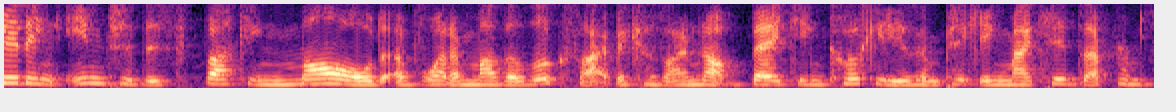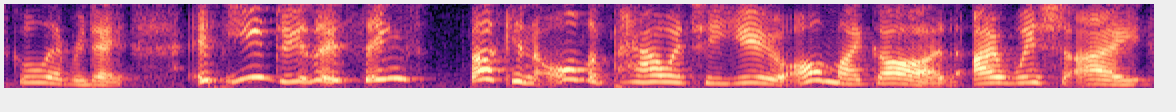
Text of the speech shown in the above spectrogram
fitting into this fucking mold of what a mother looks like because I'm not baking cookies and picking my kids up from school every day. If you do those things, fucking all the power to you. Oh my god. I wish I,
